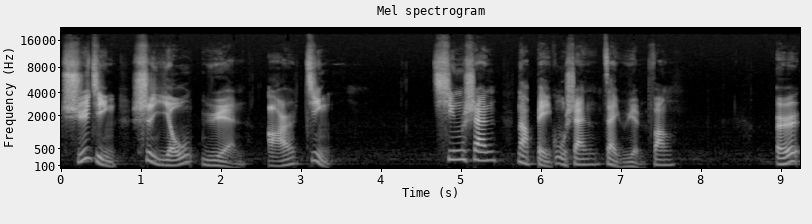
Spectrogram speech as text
取景是由远而近，青山那北固山在远方，而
